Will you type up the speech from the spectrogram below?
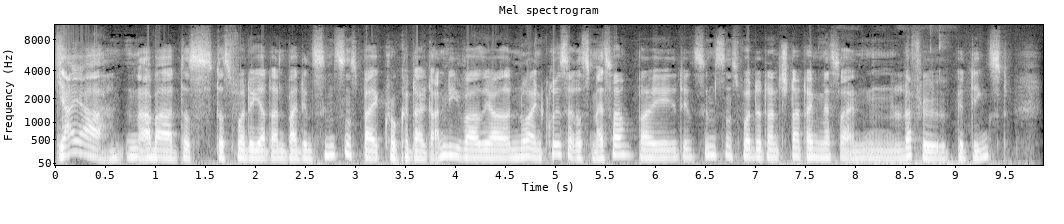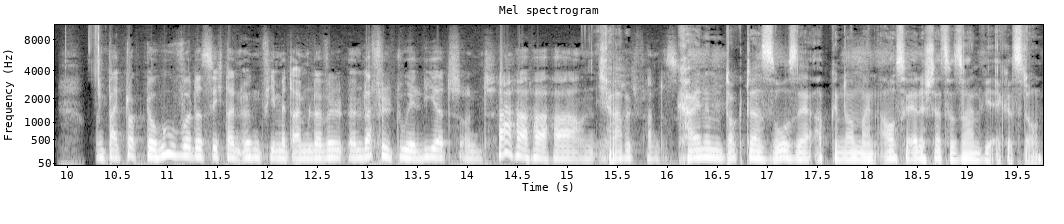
Ja, ja, aber das, das wurde ja dann bei den Simpsons, bei Crocodile Dundee war ja nur ein größeres Messer. Bei den Simpsons wurde dann statt ein Messer ein Löffel gedingst. Und bei Doctor Who wurde sich dann irgendwie mit einem Löffel, äh, Löffel duelliert und hahaha. Und Ich habe fand es. keinem Doktor so sehr abgenommen, ein Außerirdischer zu sein wie Ecclestone.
